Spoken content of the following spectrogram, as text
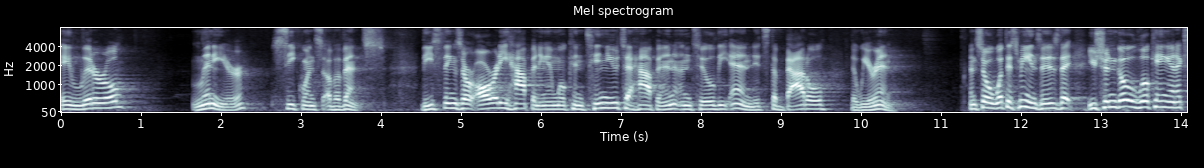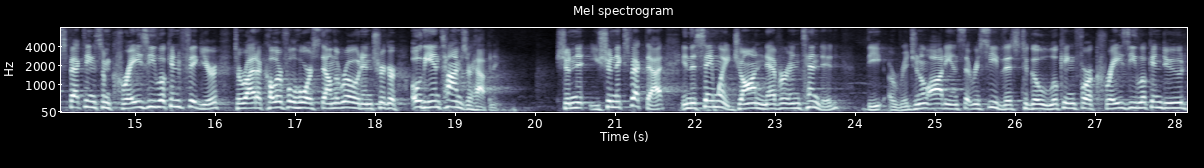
a literal, linear sequence of events. These things are already happening and will continue to happen until the end. It's the battle that we are in. And so, what this means is that you shouldn't go looking and expecting some crazy looking figure to ride a colorful horse down the road and trigger, oh, the end times are happening. Shouldn't you shouldn't expect that. In the same way, John never intended the original audience that received this to go looking for a crazy looking dude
